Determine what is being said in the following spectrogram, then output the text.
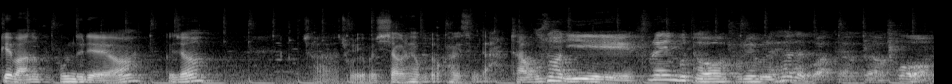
꽤 많은 부품들이에요. 그죠? 자, 조립을 시작을 해보도록 하겠습니다. 자, 우선 이 프레임부터 조립을 해야 될 것 같아요. 그래갖고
